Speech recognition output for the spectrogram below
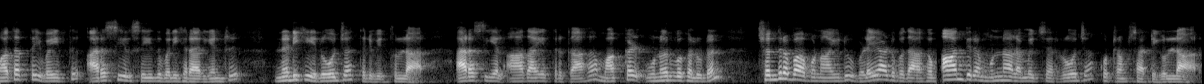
மதத்தை வைத்து அரசியல் செய்து வருகிறார் என்று நடிகை ரோஜா தெரிவித்துள்ளார். அரசியல் ஆதாயத்திற்காக மக்கள் உணர்வுகளுடன் சந்திரபாபு நாயுடு விளையாடுவதாக ஆந்திர முன்னாள் அமைச்சர் ரோஜா குற்றம் சாட்டியுள்ளார்.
